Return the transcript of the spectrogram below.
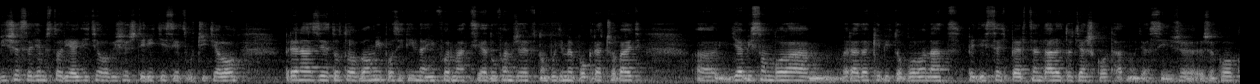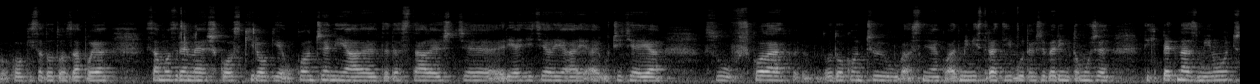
vyše 700 riaditeľov, vyše 4 tisíc učiteľov. Pre nás je toto veľmi pozitívna informácia, dúfam, že v tom budeme pokračovať. Ja by som bola rada, keby to bolo nad 50%, ale to ťažko odhadnúť asi, že, že koľko, koľko sa do toho zapoja. Samozrejme, školský rok je ukončený, ale teda stále ešte riaditeľi aj, aj učiteľia sú v školách, dokončujú vlastne nejakú administratívu, takže verím tomu, že tých 15 minút,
